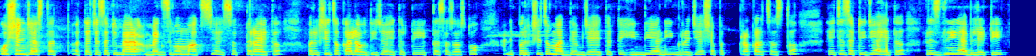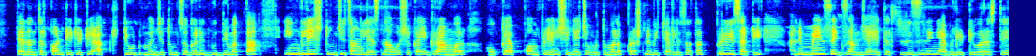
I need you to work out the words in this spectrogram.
क्वेश्चन जे असतात त्याच्यासाठी मॅ मॅक्झिमम मार्क्स जे आहे सत्तर आहेत. परीक्षेचा कालावधी जो आहे तर ते एक तासाचा असतो. आणि परीक्षेचं माध्यम जे आहे तर ते हिंदी आणि इंग्रजी अशा प प्रकारचं असतं. याच्यासाठी जे आहे तर रिझनिंग ॲबिलिटी त्यानंतर क्वांटिटेटिव्ह ॲप्टिट्यूड म्हणजे तुमचं गणित बुद्धिमत्ता. इंग्लिश तुमची चांगली असणं आवश्यक आहे. ग्रामर होकॅप कॉम्प्रिहेन्शन याच्यावर तुम्हाला प्रश्न विचारले जातात प्रीसाठी आणि मेन्स एक्झाम जे आहे तर रिझनिंग ॲबिलिटीवर असते.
